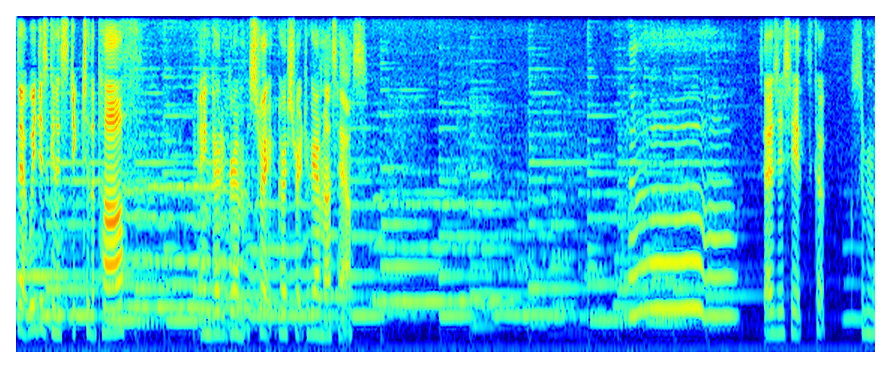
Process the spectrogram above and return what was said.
That we're just gonna stick to the path and go to grandma straight go straight to Grandma's house. So as you see, it's got some.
